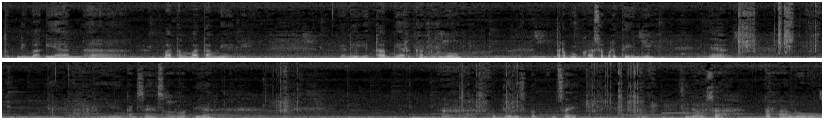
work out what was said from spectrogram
untuk di bagian uh, batang-batangnya ini. Jadi kita biarkan dulu terbuka seperti ini ya akan saya sorot ya. Nah, seperti ini seperti bonsai tidak usah terlalu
